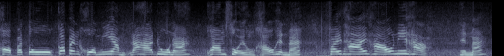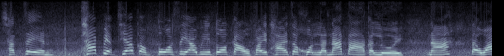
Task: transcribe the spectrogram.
ขอบประตูก็เป็นโครเมียมนะคะ ดูนะ ความสวยของเขาเห็นไหมไฟท้ายเขานี่ค่ะ เห็นไหมชัดเจน ถ้าเปรียบเทียบกับตัว CRV ตัวเก่าไฟท้ายจะคนละหน้าตากันเลยนะ แต่ว่า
